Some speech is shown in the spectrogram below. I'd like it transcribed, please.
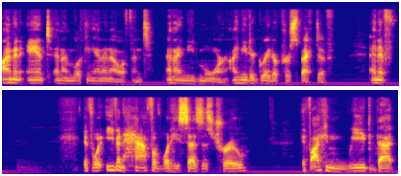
I'm an ant and I'm looking at an elephant and I need more. I need a greater perspective. And if if what even half of what he says is true, if I can weed that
